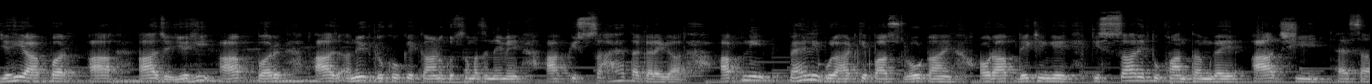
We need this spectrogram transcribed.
यही आप पर आ, आज यही आप पर आज अनेक दुखों के कारण को समझ समझने में आपकी सहायता करेगा। अपनी पहली बुलाहट के पास लौट आए और आप देखेंगे कि सारे तूफ़ान थम गए। आज ही ऐसा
